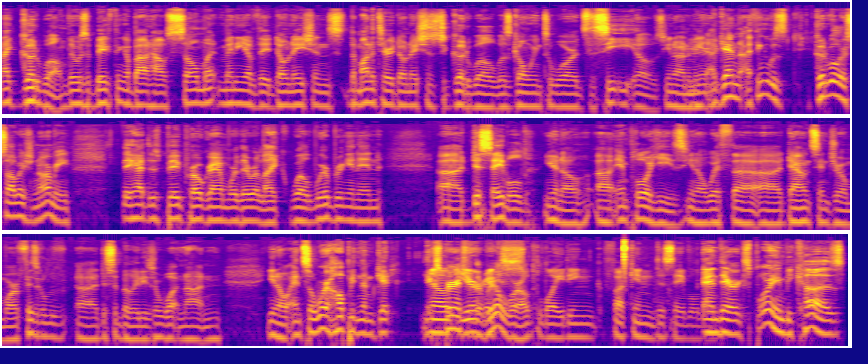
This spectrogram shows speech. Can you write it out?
like Goodwill. There was a big thing about how so many of the donations, the monetary donations to Goodwill, was going towards the CEOs. You know what I mean? Again, I think it was Goodwill or Salvation Army. They had this big program where they were like, "Well, we're bringing in." Uh, disabled, you know, uh, employees, you know, with uh, uh, Down syndrome or physical uh, disabilities or whatnot, and you know, and so we're helping them get no, experience in the real world exploiting fucking disabled. and they're exploiting because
